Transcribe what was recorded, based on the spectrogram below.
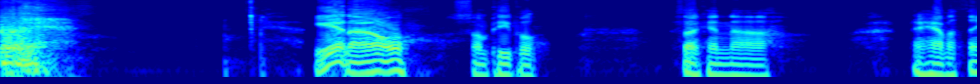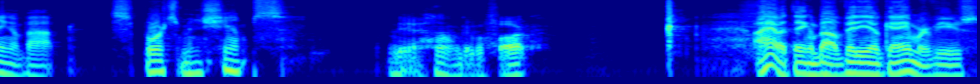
you know, some people fucking uh, they have a thing about sportsmanships. Yeah, I don't give a fuck. I have a thing about video game reviews.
